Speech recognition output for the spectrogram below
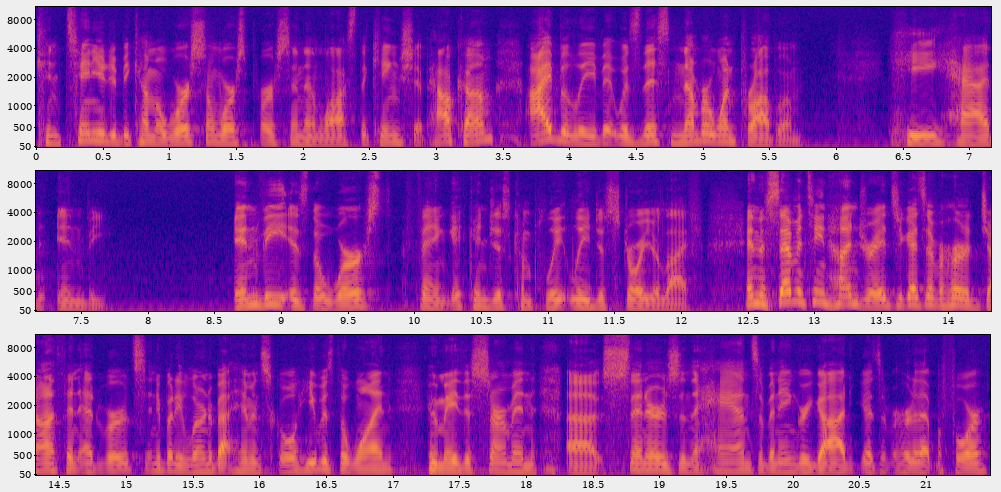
continued to become a worse and worse person and lost the kingship. How come? I believe it was this number one problem. He had envy. Envy is the worst thing. It can just completely destroy your life. In the 1700s, you guys ever heard of Jonathan Edwards? Anybody learn about him in school? He was the one who made the sermon, uh, Sinners in the Hands of an Angry God. You guys ever heard of that before?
